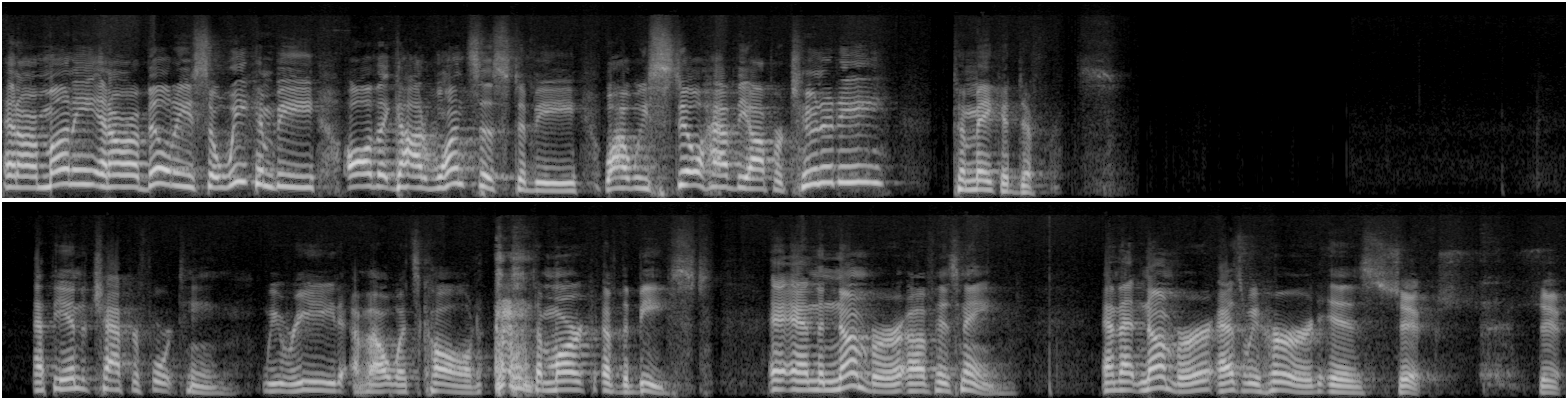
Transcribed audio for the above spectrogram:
and our money and our abilities so we can be all that God wants us to be while we still have the opportunity to make a difference. At the end of chapter 14, we read about what's called the mark of the beast and the number of his name. And that number, as we heard, is six, six,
